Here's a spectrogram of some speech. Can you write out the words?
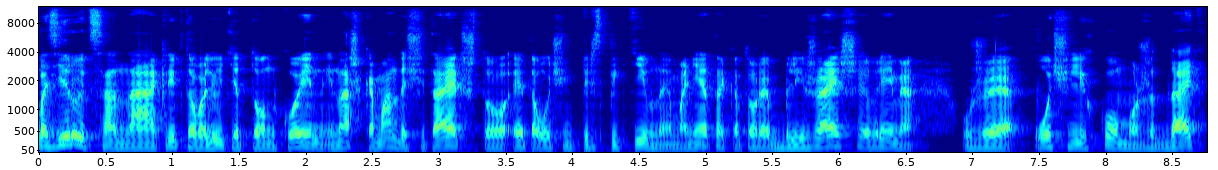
базируется на криптовалюте Toncoin, и наша команда считает, что это очень перспективная монета, которая в ближайшее время уже очень легко может дать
